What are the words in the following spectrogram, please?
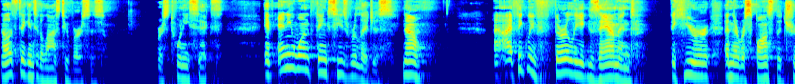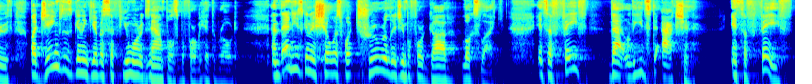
Now let's dig into the last two verses. Verse 26. If anyone thinks he's religious, now, I think we've thoroughly examined the hearer and their response to the truth, but James is going to give us a few more examples before we hit the road. And then he's going to show us what true religion before God looks like. It's a faith that leads to action. It's a faith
